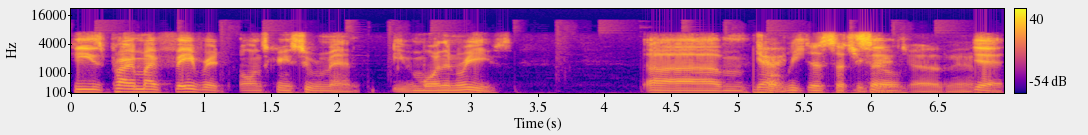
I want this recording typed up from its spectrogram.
He's probably my favorite on-screen Superman, even more than Reeves. Um, yeah. He Reeves. does such a So, great job, man. Yeah.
